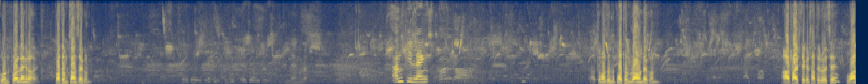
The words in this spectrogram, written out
কোন ফল ল্যাংরা হয়? প্রথম চান্স এখন। আম কি ল্যাং আর তোমার জন্য প্রথম রাউন্ড এখন। আর ফাইভ সেকেন্ড সাথে রয়েছে। ওয়ান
